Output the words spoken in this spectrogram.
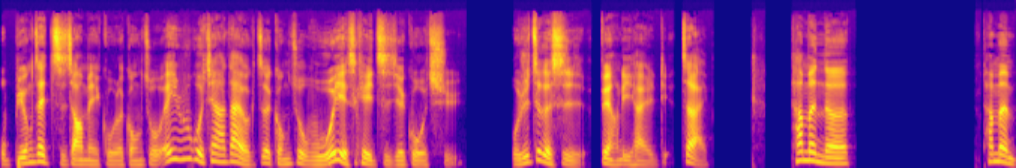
我不用再只找美国的工作。哎，如果加拿大有这个工作，我也是可以直接过去。我觉得这个是非常厉害的一点。再来。他们呢？他们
